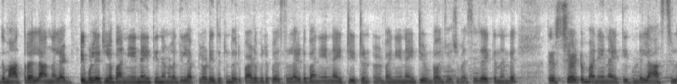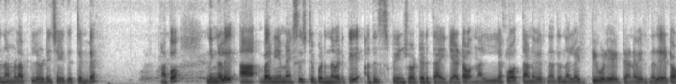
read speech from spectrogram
ഇത് മാത്രമല്ല നല്ല അടിപൊളിയായിട്ടുള്ള ബനിയൻ നൈറ്റി നമ്മൾ അതിൽ അപ്ലോഡ് ചെയ്തിട്ടുണ്ട്. ഒരുപാട് പേര് പേഴ്സണലായിട്ട് ബനിയൻ നൈറ്റി ഇട്ട് ബനിയൻ നൈറ്റി ഉണ്ടോ എന്ന് ചോദിച്ച് മെസ്സേജ് അയക്കുന്നുണ്ട്. തീർച്ചയായിട്ടും ബനിയൻ നൈറ്റി ഇതിന്റെ ലാസ്റ്റിൽ നമ്മൾ അപ്ലോഡ് ചെയ്തിട്ടുണ്ട്. അപ്പോൾ നിങ്ങൾ ആ ബനിയൻ മാക്സ് ഇഷ്ടപ്പെടുന്നവർക്ക് അത് സ്ക്രീൻഷോട്ട് എടുത്ത് അയക്കുക കേട്ടോ. നല്ല ക്ലോത്താണ് വരുന്നത്. നല്ല അടിപൊളിയായിട്ടാണ് വരുന്നത് കേട്ടോ.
